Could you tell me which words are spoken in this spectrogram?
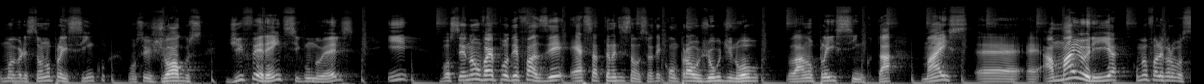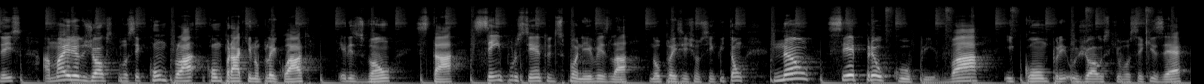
uma versão no Play 5, vão ser jogos diferentes, segundo eles, e você não vai poder fazer essa transição. Você vai ter que comprar o jogo de novo lá no Play 5, tá? Mas é, é, a maioria, como eu falei pra vocês, a maioria dos jogos que você comprar, comprar aqui no Play 4, eles vão estar 100% disponíveis lá no PlayStation 5. Então não se preocupe, vá e compre os jogos que você quiser.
